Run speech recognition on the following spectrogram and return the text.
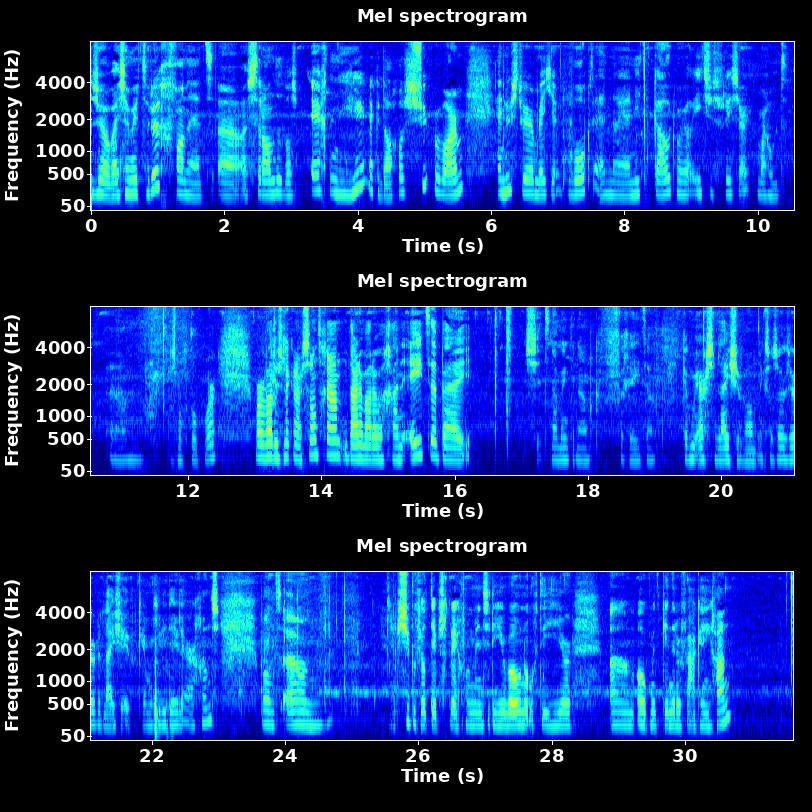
Zo, wij zijn weer terug van het eh, strand. Het was echt een heerlijke dag. Het was super warm. En nu is het weer een beetje bewolkt en nou ja, niet koud, maar wel ietsjes frisser. Maar goed, ehm was nog top hoor. Maar we waren dus lekker naar het strand gegaan. Daarna waren we gaan eten bij... Shit, nou ben ik de naam vergeten. Ik heb hem ergens een lijstje van. Ik zal sowieso dat lijstje even een keer met jullie delen ergens. Want ehm, ik heb super veel tips gekregen van mensen die hier wonen of die hier ehm, ook met kinderen vaak heen gaan.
